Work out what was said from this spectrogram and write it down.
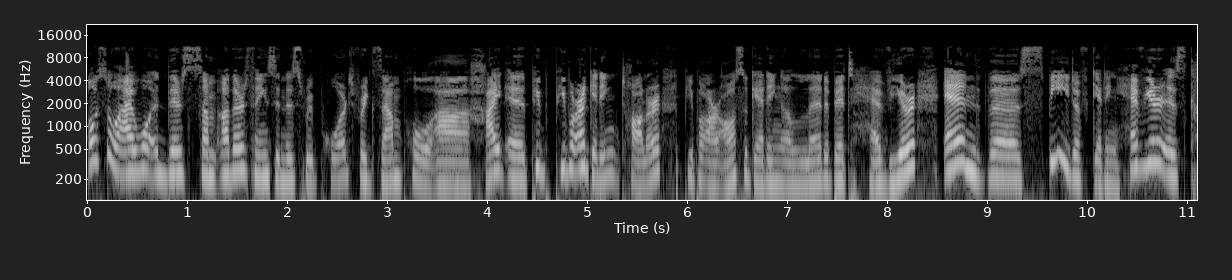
Also, I wa- there's some other things in this report. For example, uh, height. Uh, people people are getting taller. People are also getting a little bit heavier, and the speed of getting heavier is k-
